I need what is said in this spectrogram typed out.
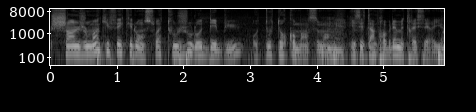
changement qui fait que l'on soit toujours au début, au, tout au commencement. Et c'est un problème très sérieux.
